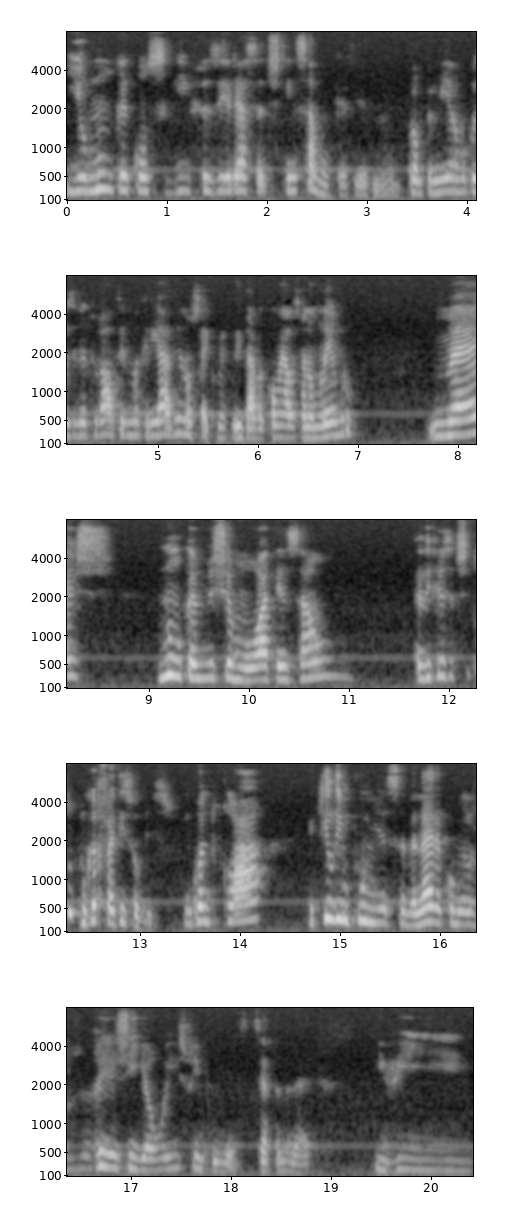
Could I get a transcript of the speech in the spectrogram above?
e eu nunca consegui fazer essa distinção. Quer dizer, não, pronto, para mim era uma coisa natural ter uma criada, eu não sei como é que lidava com ela, já não me lembro, mas nunca me chamou a atenção a diferença de estatuto, nunca refleti sobre isso. Enquanto que lá aquilo impunha-se, a maneira como eles reagiam a isso impunha-se, de certa maneira. E vi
